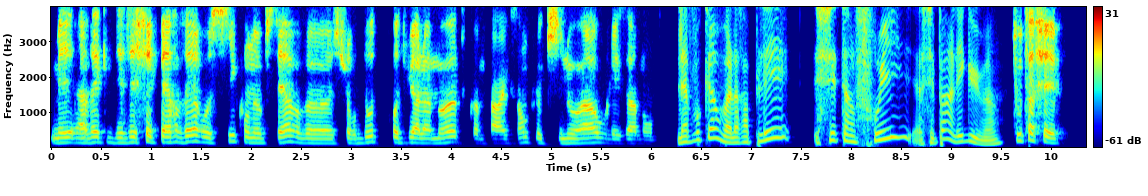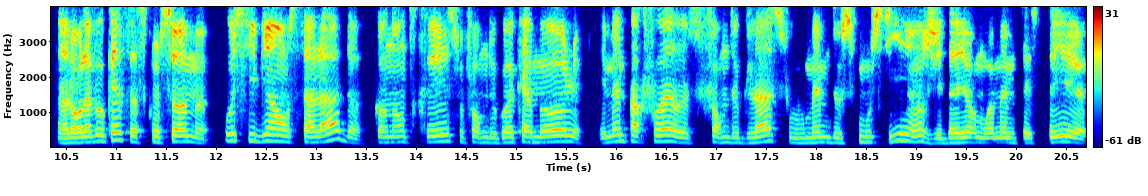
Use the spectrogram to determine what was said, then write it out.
mais avec des effets pervers aussi qu'on observe euh, sur d'autres produits à la mode, comme par exemple le quinoa ou les amandes. L'avocat, on va le rappeler, c'est un fruit, c'est pas un légume. Hein. Tout à fait. Alors l'avocat, ça se consomme aussi bien en salade qu'en entrée sous forme de guacamole et même parfois euh, sous forme de glace ou même de smoothie. Hein. J'ai d'ailleurs moi-même testé euh,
